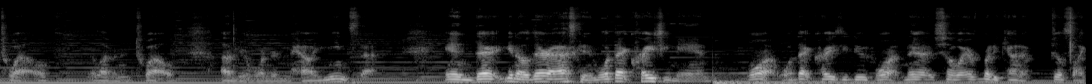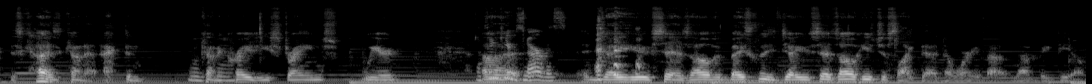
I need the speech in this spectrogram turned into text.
12, 11 and 12. Um, you're wondering how he means that. And they're, you know, they're asking what that crazy man want, what that crazy dude want. So everybody kind of feels like this guy's kind of acting kind of crazy, strange, weird. I think he uh, was nervous. And Jehu says, "Oh, basically Jehu says, oh, he's just like that. Don't worry about it. Not a big deal."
